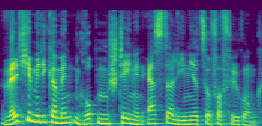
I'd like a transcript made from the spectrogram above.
Welche Medikamentengruppen stehen in erster Linie zur Verfügung?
